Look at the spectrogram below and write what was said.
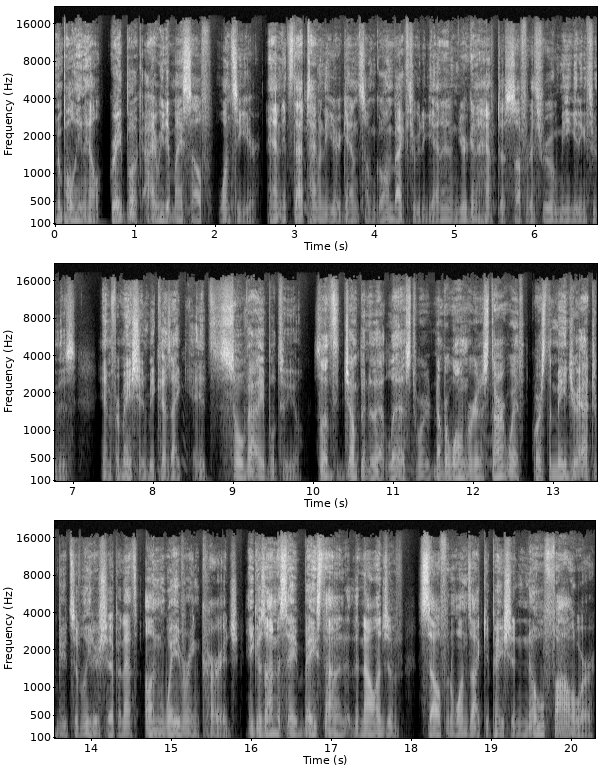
Napoleon Hill, great book. I read it myself once a year. And it's that time of the year again. So I'm going back through it again. And you're going to have to suffer through me getting through this information because I, it's so valuable to you. So let's jump into that list. Where number one, we're going to start with, of course, the major attributes of leadership, and that's unwavering courage. He goes on to say, based on the knowledge of self and one's occupation, no follower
